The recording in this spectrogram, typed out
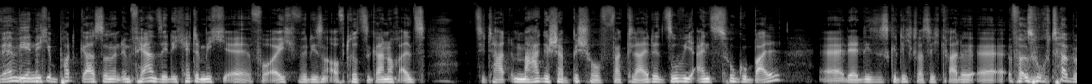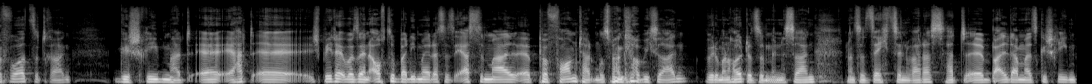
wären wir nicht im Podcast, sondern im Fernsehen. Ich hätte mich äh, für euch für diesen Auftritt sogar noch als Zitat magischer Bischof verkleidet, so wie einst Hugo Ball, äh, der dieses Gedicht, was ich gerade äh, versucht habe vorzutragen, geschrieben hat. Er, er hat äh, später über seinen Auftritt, bei dem er das das erste Mal äh, performt hat, muss man glaube ich sagen, würde man heute zumindest sagen, 1916 war das, hat äh, Ball damals geschrieben,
